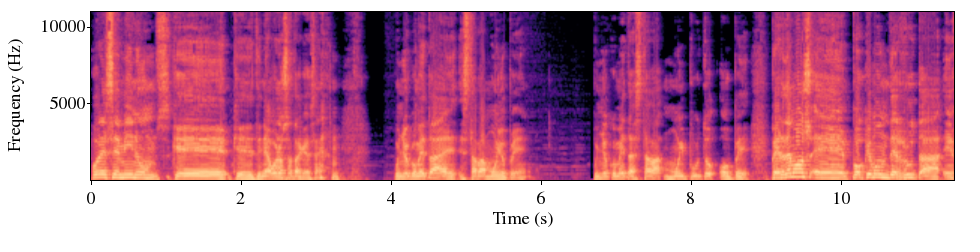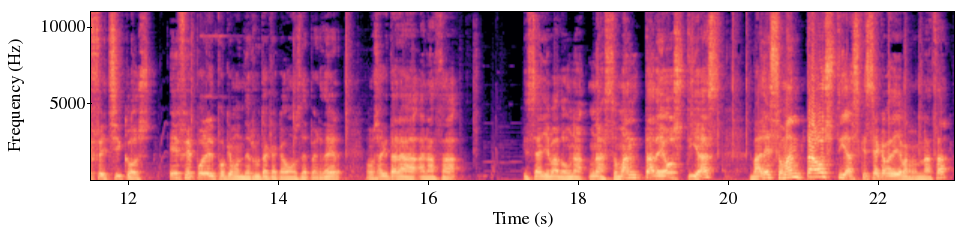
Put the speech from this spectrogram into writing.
por ese Minums que, que tenía buenos ataques, ¿eh? Puño Cometa estaba muy OP, ¿eh? Puño Cometa estaba muy puto OP. Perdemos eh, Pokémon de ruta F, chicos. F por el Pokémon de ruta que acabamos de perder. Vamos a quitar a, Naza, que se ha llevado una, una somanta de hostias. ¿Vale? Somanta hostias que se acaba de llevar Naza.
